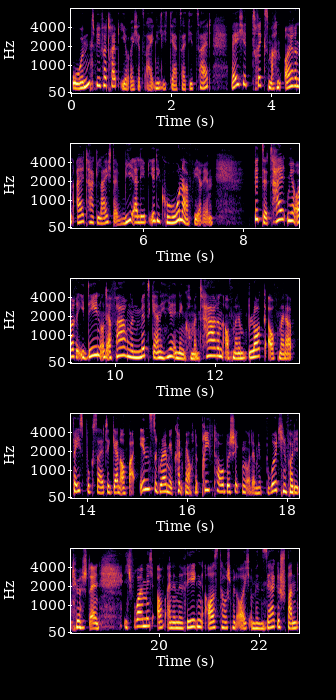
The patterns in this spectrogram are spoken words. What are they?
Und wie vertreibt ihr euch jetzt eigentlich derzeit die Zeit? Welche Tricks machen euren Alltag leichter? Wie erlebt ihr die Corona-Ferien? Bitte teilt mir eure Ideen und Erfahrungen mit, gerne hier in den Kommentaren, auf meinem Blog, auf meiner Facebook-Seite, gerne auch bei Instagram. Ihr könnt mir auch eine Brieftaube schicken oder mir Brötchen vor die Tür stellen. Ich freue mich auf einen regen Austausch mit euch und bin sehr gespannt,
